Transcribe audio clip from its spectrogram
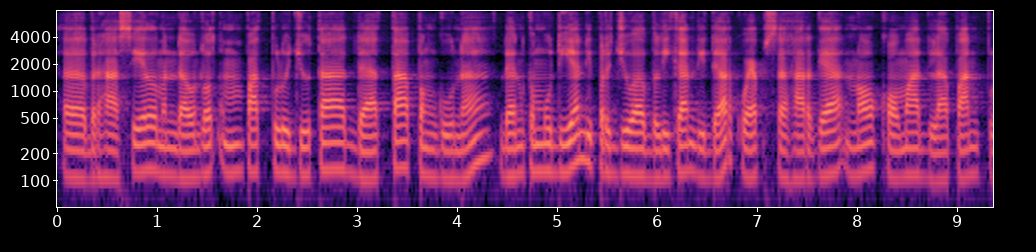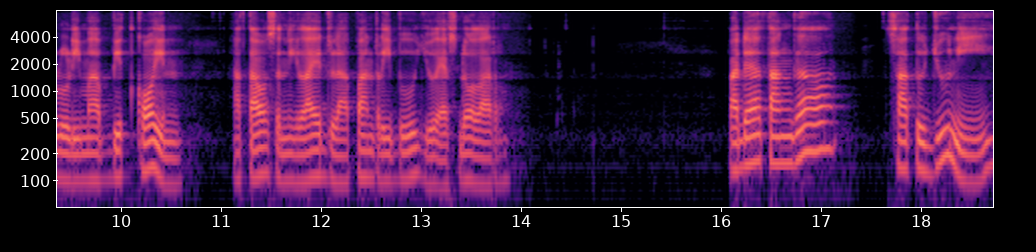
Eh, berhasil mendownload 40 juta data pengguna dan kemudian diperjualbelikan di dark web seharga 0,85 Bitcoin atau senilai 8.000 US dollar. Pada tanggal 1 Juni,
